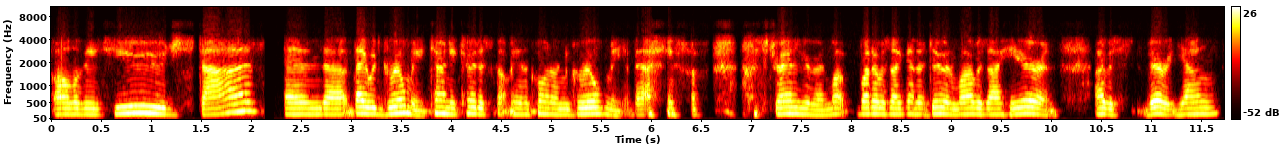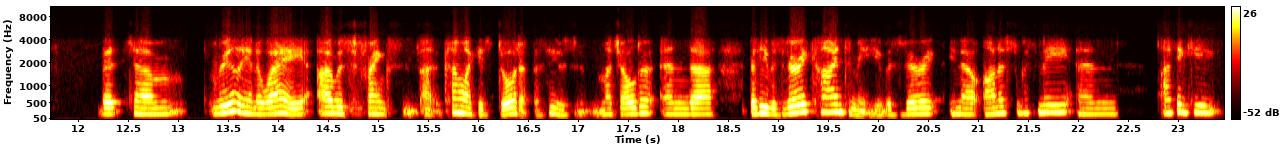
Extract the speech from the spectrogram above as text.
all of these huge stars and uh, they would grill me. Tony Curtis got me in the corner and grilled me about you know Australia and what what was I going to do and why was I here and I was very young, but um, really in a way I was Frank's uh, kind of like his daughter because he was much older and uh, but he was very kind to me. He was very you know honest with me and I think he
